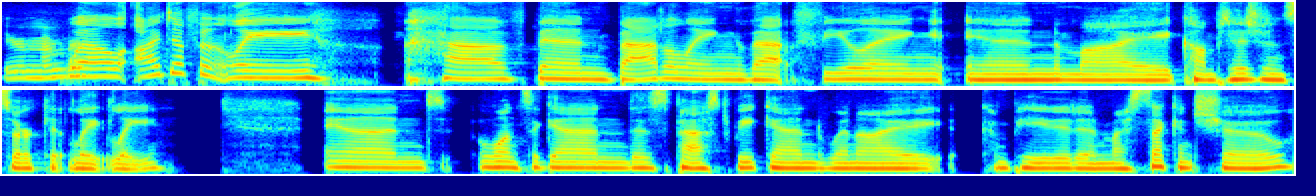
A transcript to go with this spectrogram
You remember? Well, I definitely have been battling that feeling in my competition circuit lately. And once again, this past weekend, when I competed in my second show,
